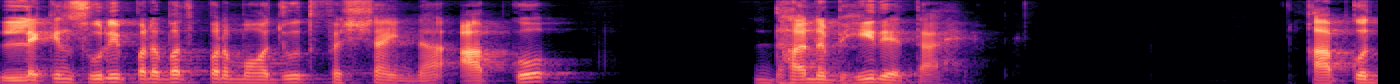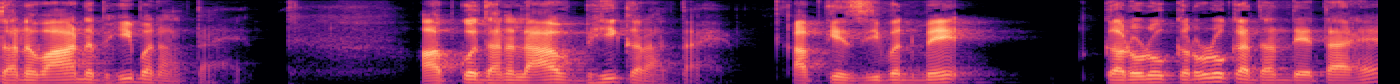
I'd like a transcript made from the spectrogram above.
लेकिन सूर्य पर्वत पर मौजूद फ़िश ना आपको धन भी देता है, आपको धनवान भी बनाता है। आपको धन लाभ भी कराता है। आपके जीवन में करोड़ों करोड़ों का धन देता है।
